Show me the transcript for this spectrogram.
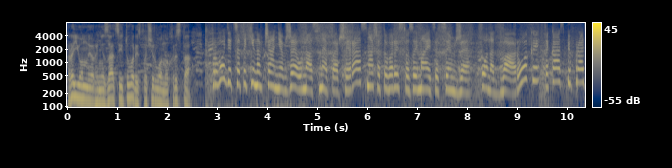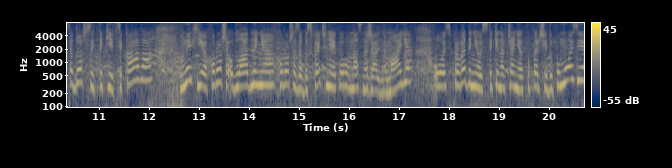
районної організації Товариства Червоного Христа. Проводяться такі навчання вже у нас не перший раз. Наше товариство займається цим вже понад два роки. Така співпраця досить таки цікава. В них є хороше обладнання, хороше забезпечення, якого в нас, на жаль, немає. Ось проведені ось такі навчання по першій допомозі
